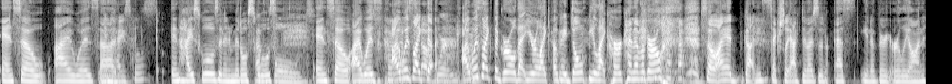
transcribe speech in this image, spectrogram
and so I was uh, in high schools, in high schools and in middle schools. And so I was, I was like the, I was like the girl that you're like, okay, don't be like her kind of a girl. so I had gotten sexually active as an, as you know very early on,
